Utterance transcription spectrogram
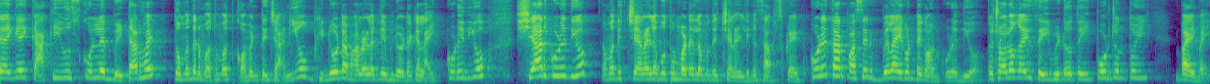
জায়গায় কাকে ইউজ করলে বেটার হয়? তোমাদের মতামত কমেন্টে জানিও। ভিডিওটা ভালো লাগলে ভিডিওটাকে লাইক করে দিও শেয়ার করে দিও। আমাদের চ্যানেলে প্রথমবার এলে আমাদের চ্যানেলটিকে সাবস্ক্রাইব করে তার পাশের বেল আইকনটাকে অন করে দিও। তো চলো গাইস এই ভিডিওতে এই পর্যন্তই। বাই বাই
